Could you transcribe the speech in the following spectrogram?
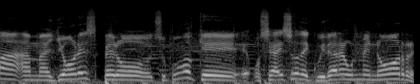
a, mayores, pero supongo que, o sea, eso de cuidar a un menor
